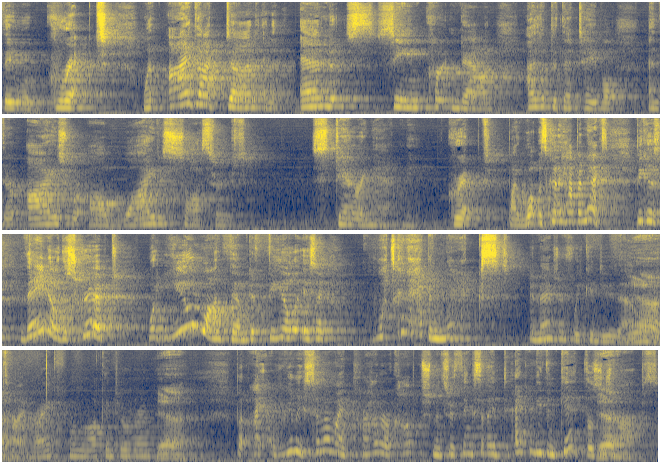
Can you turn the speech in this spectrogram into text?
They were gripped. When I got done and the end scene curtain down, I looked at that table and their eyes were all wide as saucers, staring at me, gripped by what was going to happen next. Because they know the script. What you want them to feel is like, what's going to happen next? Imagine if we can do that all the time, right? When we walk into a room. Yeah. But I really, some of my prouder accomplishments are things that I, I didn't even get those Yeah. jobs.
